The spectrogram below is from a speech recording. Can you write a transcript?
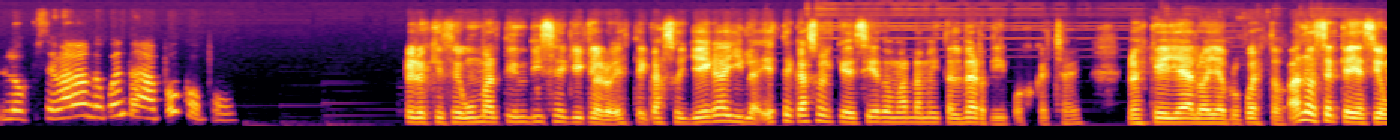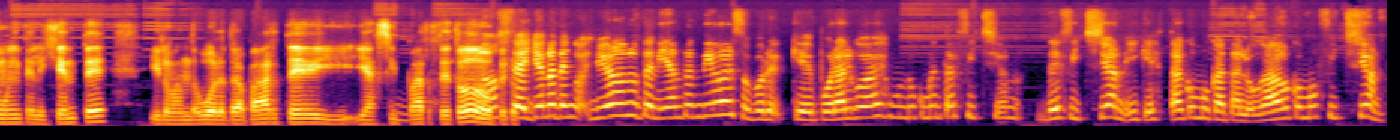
lo, se va dando cuenta a poco. Po. Pero es que según Martín dice que, claro, este caso llega y este caso es el que decide tomar la al Verdi, pues, ¿cachai? No es que ella lo haya propuesto, a no ser que haya sido muy inteligente y lo mandó por otra parte y, así mm. parte todo. No sé, yo no, tengo, yo no tenía entendido eso, porque por algo es un documental ficción, de ficción y que está como catalogado como ficción.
